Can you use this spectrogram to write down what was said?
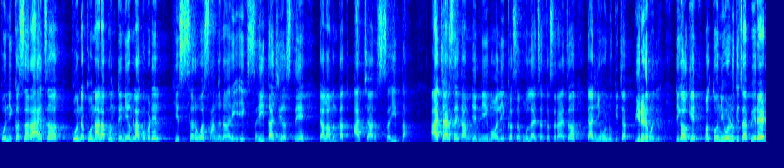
कोणी कसं राहायचं कोण कोणाला कोणते नियम लागू पडेल ही सर्व सांगणारी एक संहिता जी असते त्याला म्हणतात आचारसंहिता. आचारसंहिता म्हणजे नियमावली कसं बोलायचं कसं राहायचं त्या निवडणुकीच्या पिरियडमध्ये. ठीक आहे ओके. मग तो निवडणुकीचा पिरियड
